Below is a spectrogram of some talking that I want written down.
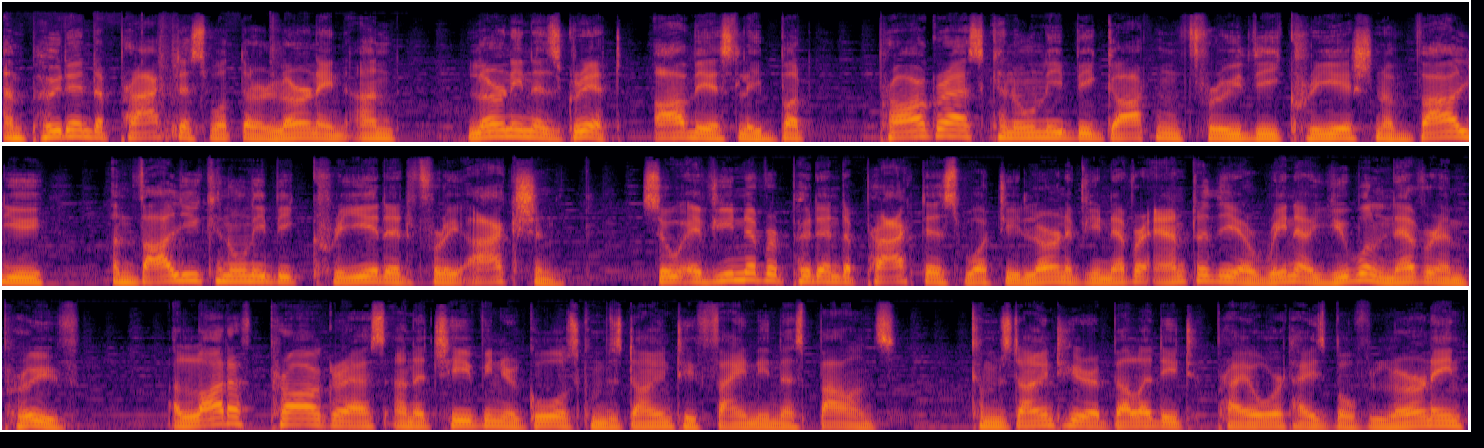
and put into practice what they're learning. And learning is great, obviously, but progress can only be gotten through the creation of value, and value can only be created through action. So if you never put into practice what you learn, if you never enter the arena, you will never improve. A lot of progress and achieving your goals comes down to finding this balance. It comes down to your ability to prioritize both learning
